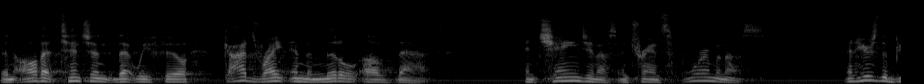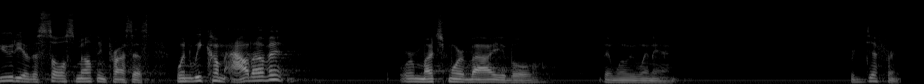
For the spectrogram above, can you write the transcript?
and all that tension that we feel, God's right in the middle of that and changing us and transforming us. And here's the beauty of the soul smelting process when we come out of it, we're much more valuable than when we went in. We're different.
